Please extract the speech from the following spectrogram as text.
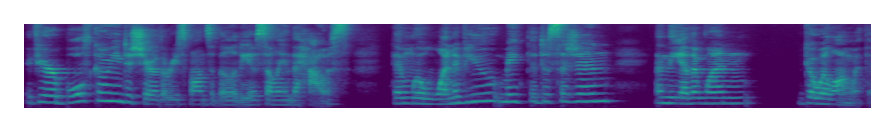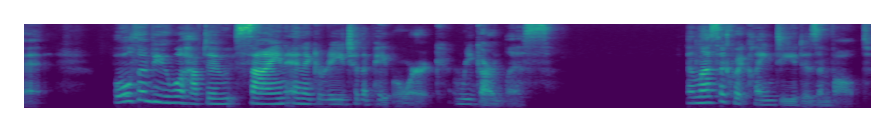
If you're both going to share the responsibility of selling the house, then will one of you make the decision and the other one go along with it? Both of you will have to sign and agree to the paperwork regardless, unless a quitclaim deed is involved.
